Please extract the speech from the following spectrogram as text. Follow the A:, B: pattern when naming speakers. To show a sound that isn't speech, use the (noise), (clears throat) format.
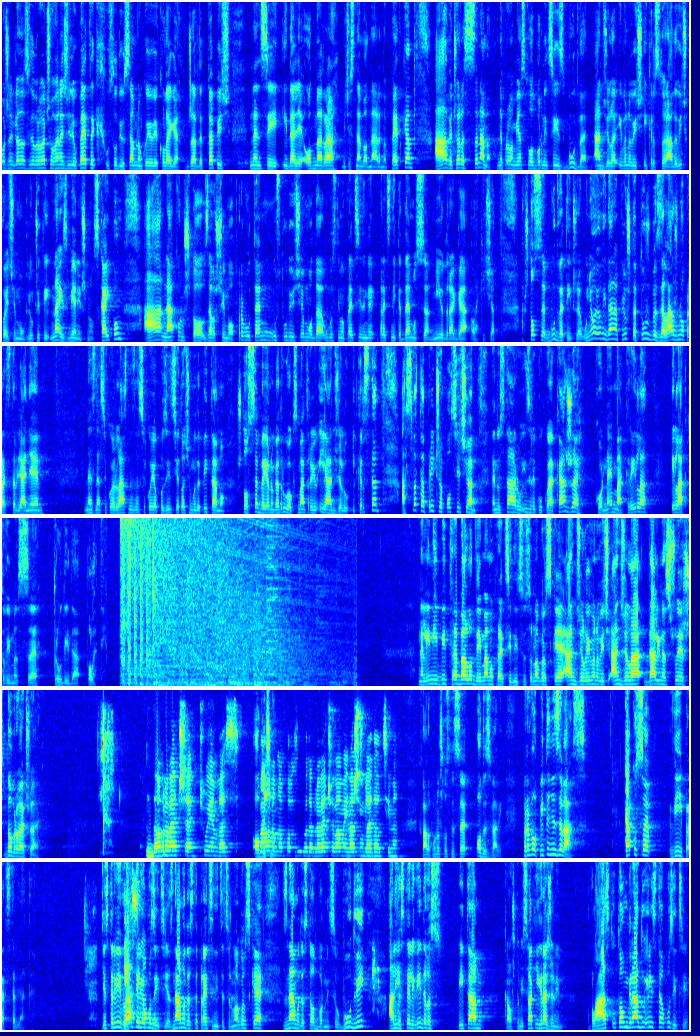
A: Poželjni gledalci, dobroveče, ove neđelje u petek. U studiju sa mnom koji je uvijek kolega Džavdet Pepić. Nancy i dalje odmara, bit će s nama od narednog petka. A večeras sa nama na prvom mjestu odbornici iz Budve, Anđela Ivanović i Krsto Radović, koje ćemo uključiti najizmjenično Skype-om. A nakon što završimo prvu temu, u studiju ćemo da ugostimo predsjednika Demosa Miodraga Lekića. A što se Budve tiče, u njoj ovih dana pljušta tužbe za lažno predstavljanje ne zna se ko je vlast, ne zna se ko je opozicija, to ćemo da pitamo što sebe i onoga drugog smatraju i Anđelu i Krsta. A sva ta priča posjeća jednu staru izreku koja kaže ko nema krila i laktovima se trudi da poleti. Na liniji bi trebalo da imamo predsjednicu Crnogorske, Anđelu Ivanović. Anđela, da li nas čuješ? Dobro večer.
B: Dobro večer, čujem vas. Odlično. Hvala vam na pozivu, dobro večer vama i vašim gledalcima.
A: Hvala puno što ste se odezvali. Prvo pitanje za vas. Kako se vi predstavljate? Jeste li vi vlast ili opozicija? Znamo da ste predsjednice Crnogorske, znamo da ste odbornice u Budvi, ali jeste li vi da vas pitam, kao što bi svaki građanin, vlast u tom gradu ili ste opozicije?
